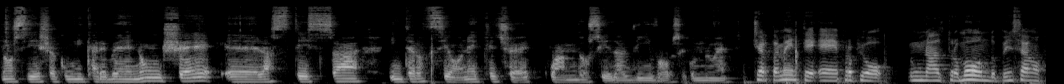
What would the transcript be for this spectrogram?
non si riesce a comunicare bene, non c'è eh, la stessa interazione che c'è quando si è dal vivo, secondo me. certamente è proprio un altro mondo. Pensiamo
